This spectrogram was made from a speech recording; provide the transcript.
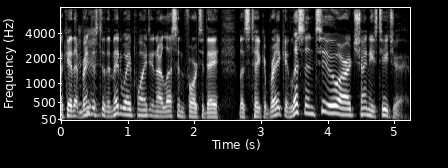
Okay, that brings mm -hmm. us to the midway point in our lesson for today. Let's take a break and listen to our Chinese teacher.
